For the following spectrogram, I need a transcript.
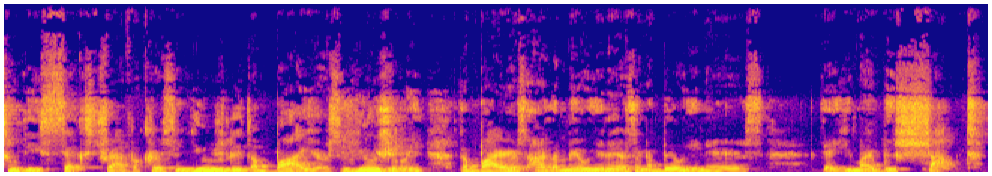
to these sex traffickers and usually the buyers, usually the buyers are the millionaires and the billionaires that you might be shocked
